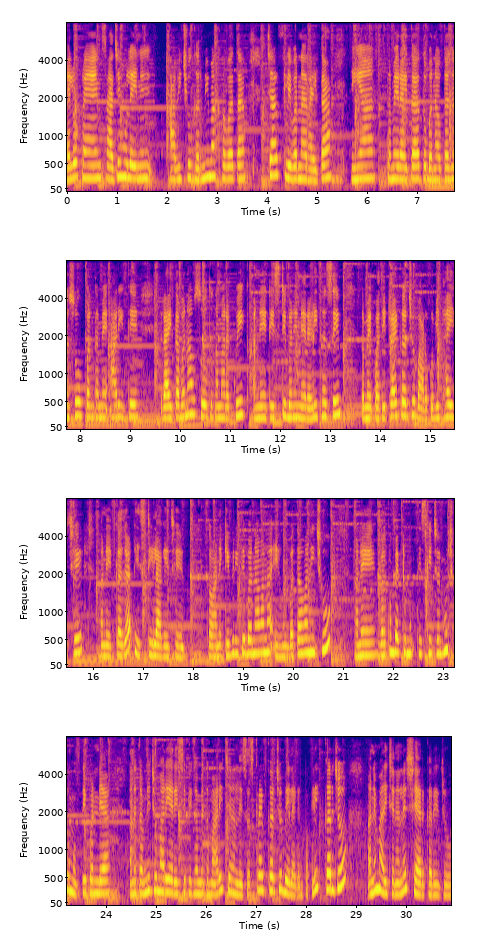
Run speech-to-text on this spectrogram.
Hello friends, આજે હું લઈને આવી છું ગરમીમાં ખવાતા ચાર ફ્લેવરના રાયતા. અહીંયા તમે રાયતા તો બનાવતા જશો પણ તમે આ રીતે રાયતા બનાવશો તો તમારા ક્વિક અને ટેસ્ટી બનીને રેડી થશે. તમે એકવારથી ટ્રાય કરજો, બાળકો બી ખાય છે અને એટલા જ આ ટેસ્ટી લાગે છે. તો આને કેવી રીતે બનાવવાના એ હું બતાવવાની છું. અને welcome back to Mukti's kitchen. હું છું મુક્તિ પંડ્યા. અને તમને જો મારી આ રેસીપી ગમે તો મારી ચેનલને સબસ્ક્રાઈબ કરજો બે લાઇકન પર ક્લિક કરજો અને મારી ચેનલને શેર કરજો.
